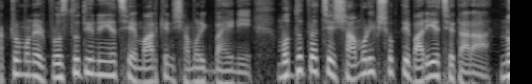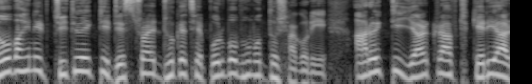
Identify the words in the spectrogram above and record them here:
আক্রমণের প্রস্তুতি নিয়েছে মার্কিন সামরিক বাহিনী। মধ্যপ্রাচ্যে সামরিক শক্তি বাড়িয়েছে তারা। নৌবাহিনীর তৃতীয় একটি ডিস্ট্রয়েড ঢুকেছে পূর্ব ভূমধ্য সাগরে। আরও একটি এয়ারক্রাফট কেরিয়ার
